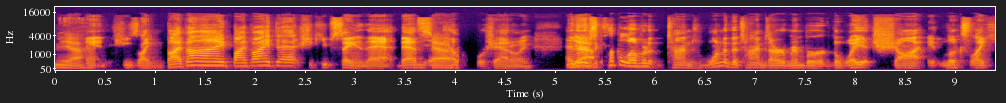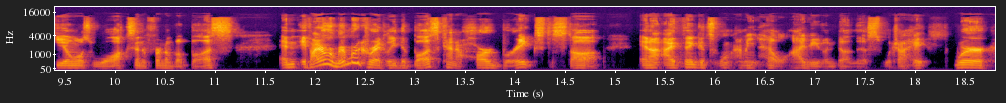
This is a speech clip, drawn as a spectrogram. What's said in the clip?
Yeah And she's like, bye bye, bye bye, dad. She keeps saying that. That's Yeah. foreshadowing. And Yeah. there's a couple other times. One of the times I remember the way it's shot, it looks like he almost walks in front of a bus. And if I remember correctly, the bus kind of hard brakes to stop. And I, I think it's one, I mean, hell, I've even done this, which I hate, where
